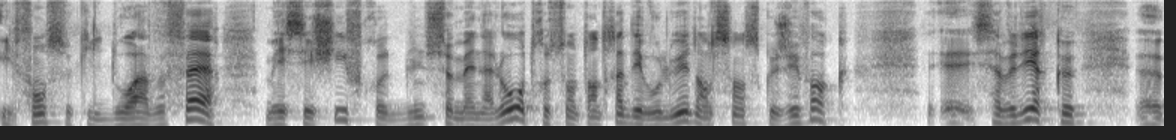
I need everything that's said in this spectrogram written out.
ils font ce qu'ils doivent faire. Mais ces chiffres, d'une semaine à l'autre, sont en train d'évoluer dans le sens que j'évoque. Ça veut dire que, euh,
